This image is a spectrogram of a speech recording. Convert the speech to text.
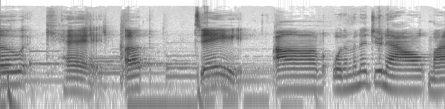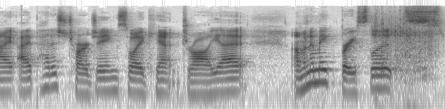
Okay, update. Um, what I'm gonna do now, my iPad is charging, so I can't draw yet. I'm gonna make bracelets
